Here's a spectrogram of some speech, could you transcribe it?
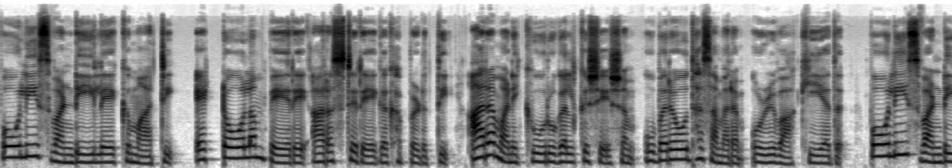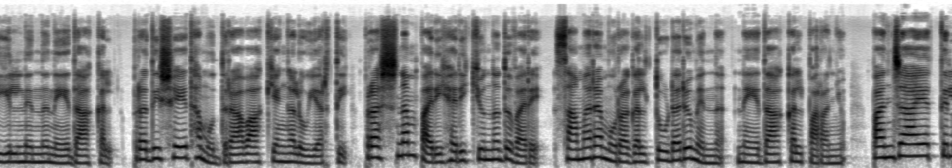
പോലീസ് വണ്ടിയിലേക്ക് മാറ്റി എട്ടോളം പേരെ അറസ്റ്റ് രേഖപ്പെടുത്തി അരമണിക്കൂറുകൾക്ക് ശേഷം ഉപരോധ സമരം ഒഴിവാക്കിയത്. പോലീസ് വണ്ടിയിൽ നിന്ന് നേതാക്കൾ പ്രതിഷേധ മുദ്രാവാക്യങ്ങൾ ഉയർത്തി പ്രശ്നം പരിഹരിക്കുന്നതുവരെ സമരമുറകൾ തുടരുമെന്ന് നേതാക്കൾ പറഞ്ഞു. പഞ്ചായത്തിൽ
